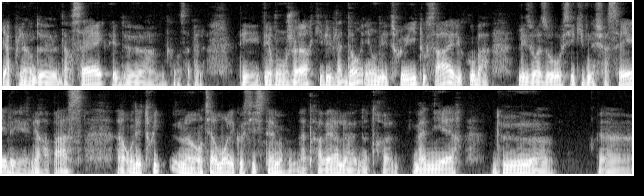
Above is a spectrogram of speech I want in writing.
il y a plein d'insectes et de euh, comment s'appelle des, des, rongeurs qui vivent là-dedans et on détruit tout ça et du coup bah les oiseaux aussi qui venaient chasser les, les rapaces euh, on détruit entièrement l'écosystème à travers notre manière de euh, euh,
